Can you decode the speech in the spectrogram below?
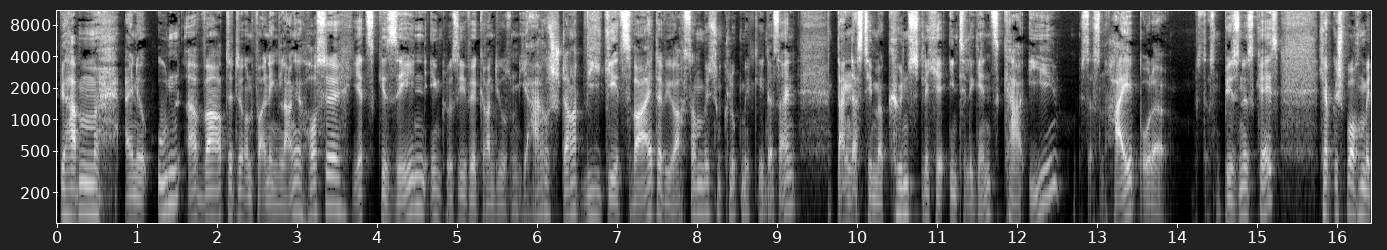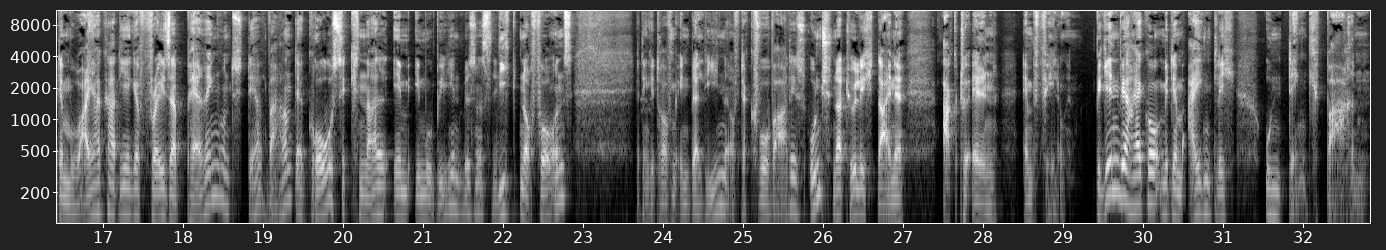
Wir haben eine unerwartete und vor allen Dingen lange Hosse jetzt gesehen, inklusive grandiosem Jahresstart. Wie geht's weiter? Wie wachsam müssen Clubmitglieder sein? Dann das Thema künstliche Intelligenz, KI. Ist das ein Hype oder ist das ein Business Case? Ich habe gesprochen mit dem Wirecard-Jäger Fraser Perring und der warnt, der große Knall im Immobilienbusiness liegt noch vor uns. Ich habe ihn getroffen in Berlin auf der Quo Vadis und natürlich deine aktuellen Empfehlungen. Beginnen wir, Heiko, mit dem eigentlich Undenkbaren.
